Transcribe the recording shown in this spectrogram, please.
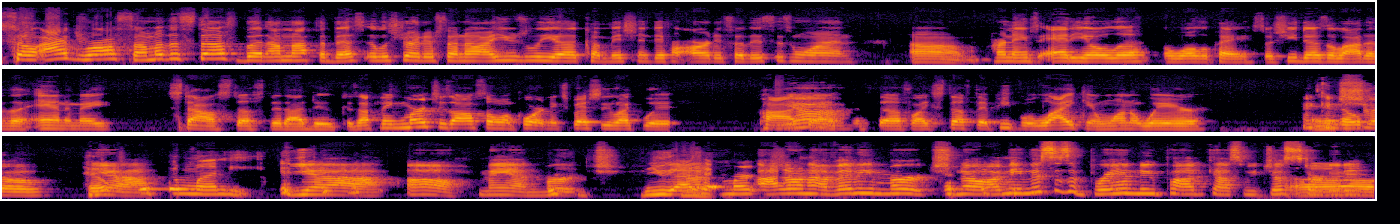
So I draw some of the stuff, but I'm not the best illustrator. So no, I usually uh, commission different artists. So this is one. Um, her name's Adiola Awolape. So she does a lot of the anime style stuff that I do because I think merch is also important, especially like with podcasts Yeah. and stuff, like stuff that people like and want to wear. and can help- show? Helps Yeah, with the money. yeah. Oh man, merch. Do you guys Yeah. have merch? I don't have any merch. No, I mean this is a brand new podcast. We just started Oh,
